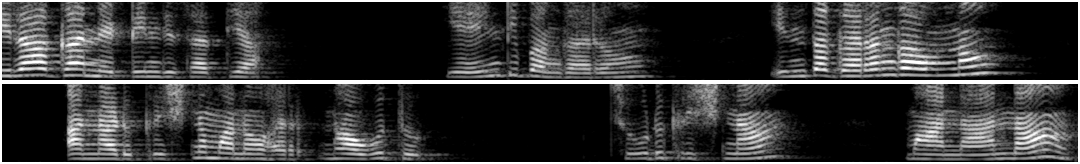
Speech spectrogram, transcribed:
చిరాగ్గా నెట్టింది సత్య. ఏంటి బంగారం? ఇంత గరంగా ఉన్నావు? అన్నాడు కృష్ణ మనోహర్ నవ్వుతూ. చూడు కృష్ణ మా నాన్న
